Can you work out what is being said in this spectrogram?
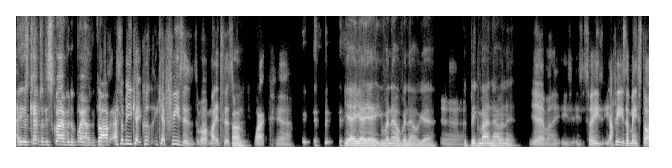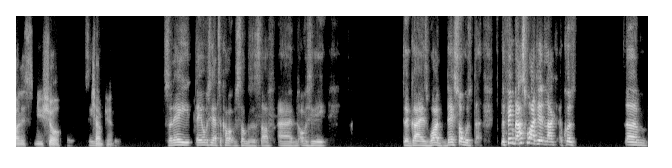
and he just kept on describing the boy. I was No, I, that's what I mean. You kept because you kept freezing. My, my internet's Oh. whack. Yeah, Yeah, yeah, yeah. You Ra'Nell, Ra'Nell, yeah. yeah, The big man now, isn't it? yeah, man. He's, he's, so he's. I think he's the main star in this new show. see. Champion. So they they obviously had to come up with songs and stuff, and obviously the guys won. Their song was the thing. That's why I didn't like because um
